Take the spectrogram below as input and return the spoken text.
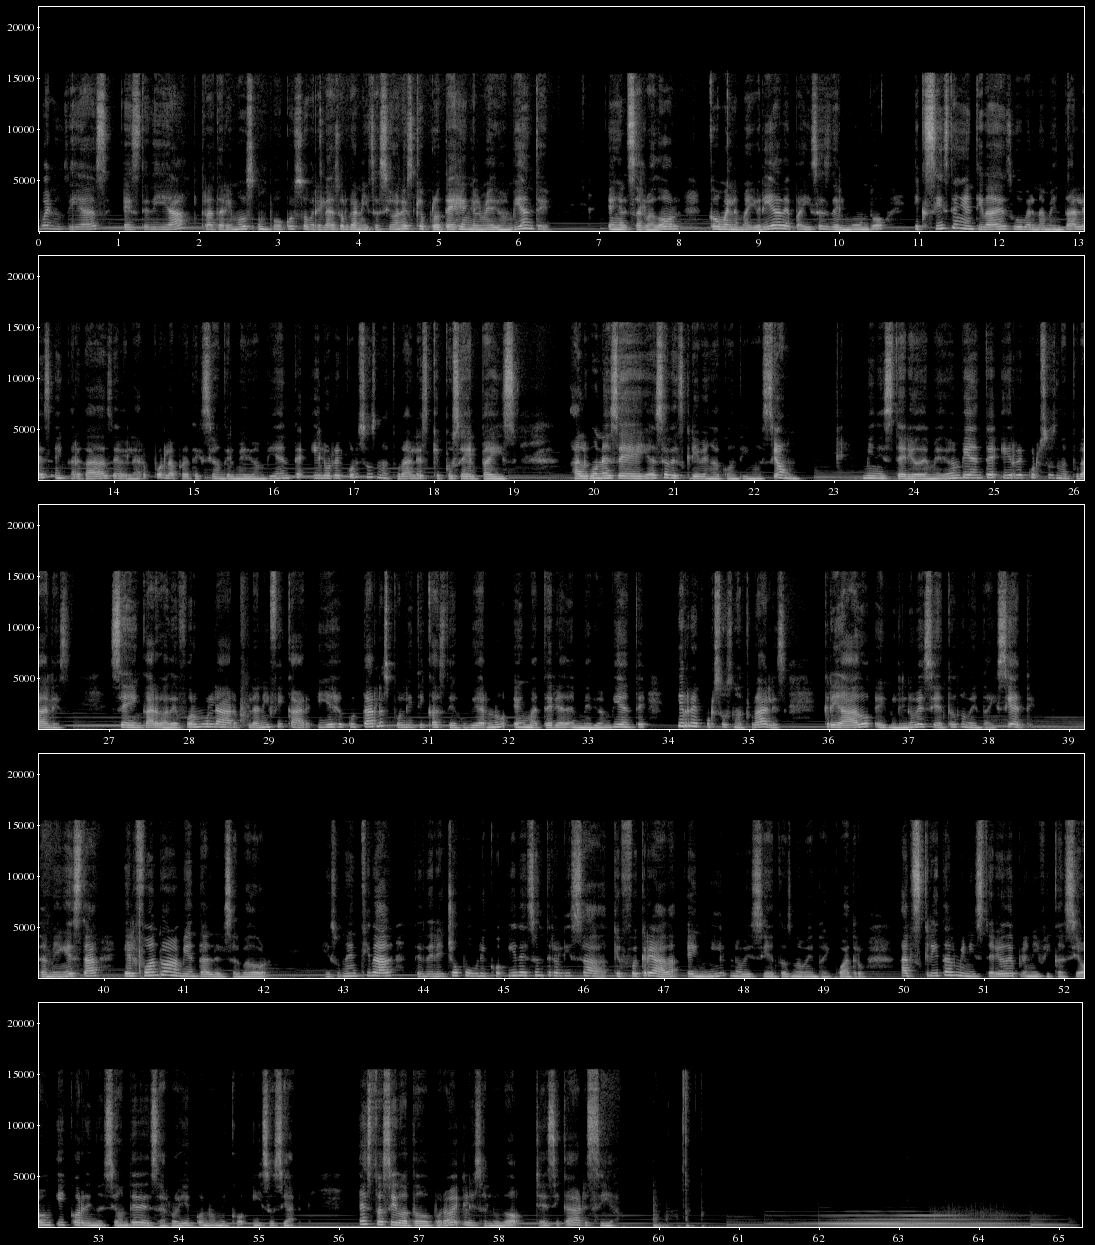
Buenos días. Este día trataremos un poco sobre las organizaciones que protegen el medio ambiente. En El Salvador, como en la mayoría de países del mundo, existen entidades gubernamentales encargadas de velar por la protección del medio ambiente y los recursos naturales que posee el país. Algunas de ellas se describen a continuación. Ministerio de Medio Ambiente y Recursos Naturales. Se encarga de formular, planificar y ejecutar las políticas de gobierno en materia de medio ambiente y recursos naturales, creado en 1997. También está el Fondo Ambiental del Salvador. Es una entidad de derecho público y descentralizada que fue creada en 1994 adscrita al Ministerio de Planificación y Coordinación de Desarrollo Económico y Social. Esto ha sido todo por hoy. Les saludó Jessica García.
